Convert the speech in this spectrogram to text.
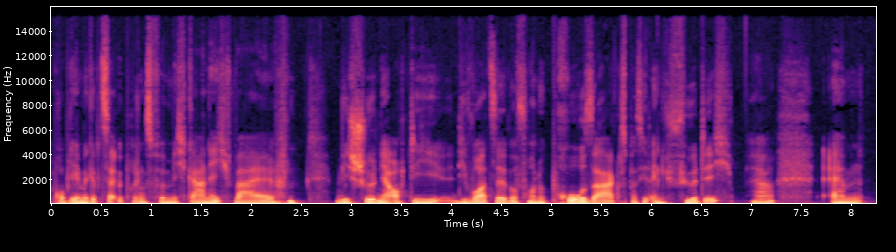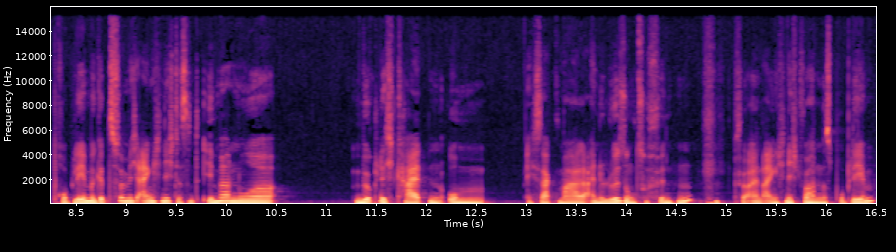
Probleme gibt es ja übrigens für mich gar nicht, weil, wie schön ja auch die, die Wortsilbe vorne pro sagt, das passiert eigentlich für dich. Ja. Ähm, Probleme gibt es für mich eigentlich nicht. Das sind immer nur Möglichkeiten, um, ich sag mal, eine Lösung zu finden für ein eigentlich nicht vorhandenes Problem.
